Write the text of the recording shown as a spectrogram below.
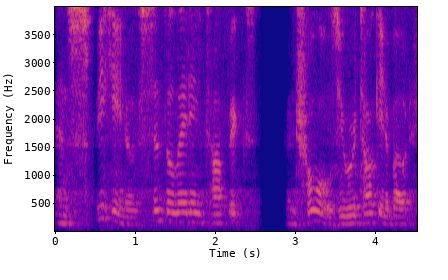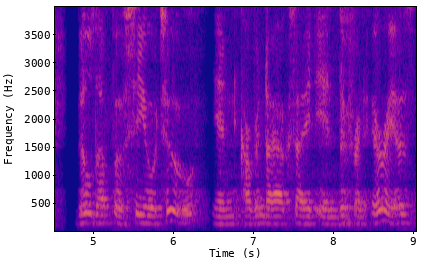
And speaking of scintillating topics, controls, you were talking about buildup of CO2 in carbon dioxide in different areas.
